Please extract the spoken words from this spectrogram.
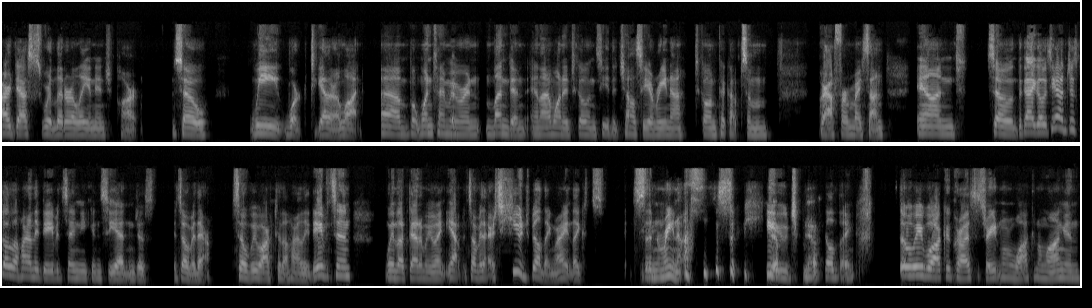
our desks were literally an inch apart, so we worked together a lot. Um, but one time we were in London, and I wanted to go and see the Chelsea Arena to go and pick up some graph for my son, and so the guy goes, "Yeah, just go to the Harley Davidson. You can see it, and just it's over there." So we walked to the Harley Davidson we looked at it and we went, yeah, it's over there. It's a huge building, right? Like it's, it's an arena. it's a huge yep, yep. building. So we walk across the street and we're walking along and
